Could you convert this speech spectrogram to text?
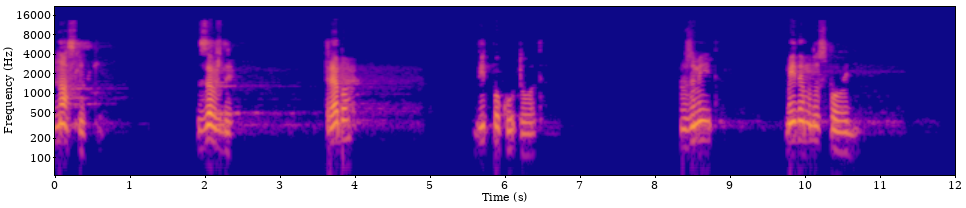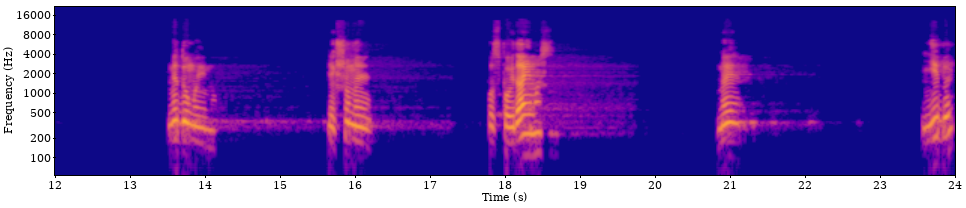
наслідки завжди треба відпокутувати. Розумієте? Ми йдемо до сповіді. Ми думаємо, якщо ми посповідаємось, ми ніби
